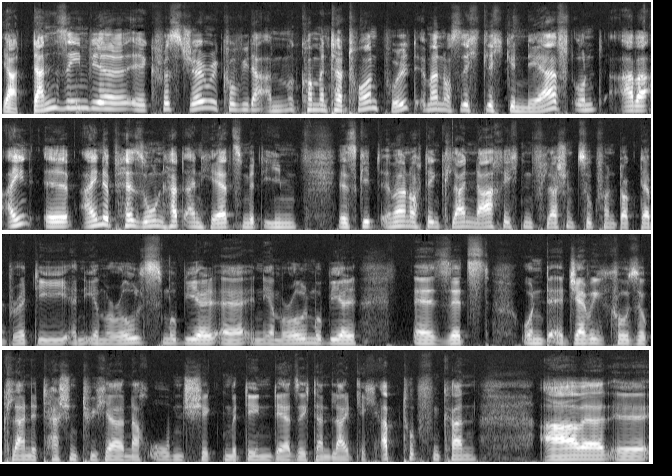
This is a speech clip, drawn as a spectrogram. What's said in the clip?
Ja, dann sehen wir äh, Chris Jericho wieder am Kommentatorenpult, immer noch sichtlich genervt und aber ein, äh, eine Person hat ein Herz mit ihm. Es gibt immer noch den kleinen Nachrichtenflaschenzug von Dr. Britt, die in ihrem Rolls-Mobil, äh, in ihrem Rollmobil äh, sitzt und äh, Jericho so kleine Taschentücher nach oben schickt, mit denen der sich dann leidlich abtupfen kann aber äh,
